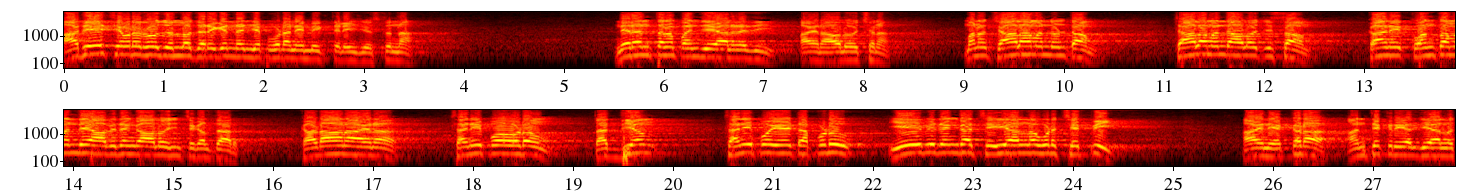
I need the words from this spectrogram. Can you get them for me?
అదే చివరి రోజుల్లో జరిగిందని చెప్పి కూడా నేను మీకు తెలియజేస్తున్నా. నిరంతరం పనిచేయాలనేది ఆయన ఆలోచన. మనం చాలా మంది ఉంటాం. చాలా మంది ఆలోచిస్తాం. కానీ కొంతమంది ఆ విధంగా ఆలోచించగలుగుతారు. కడాన ఆయన చనిపోవడం తథ్యం. చనిపోయేటప్పుడు ఏ విధంగా చేయాలనో కూడా చెప్పి ఆయన ఎక్కడ అంత్యక్రియలు చేయాలనో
